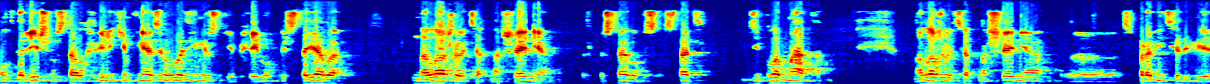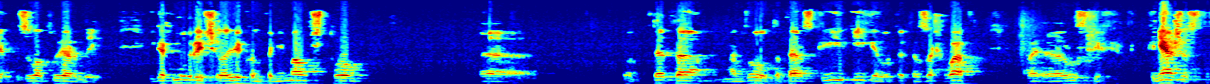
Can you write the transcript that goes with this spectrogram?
Он в дальнейшем стал великим князем Владимирским. Ему предстояло налаживать отношения, предстояло стать дипломатом налаживать отношения э, с правителями Золотой Орды. И как мудрый человек он понимал, что э, вот это монголо-татарская ига, вот это захват э, русских княжеств,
